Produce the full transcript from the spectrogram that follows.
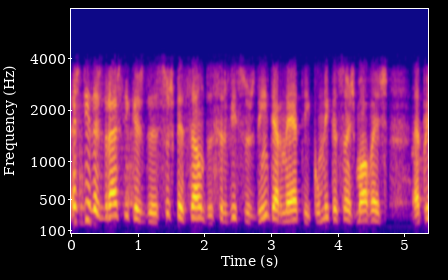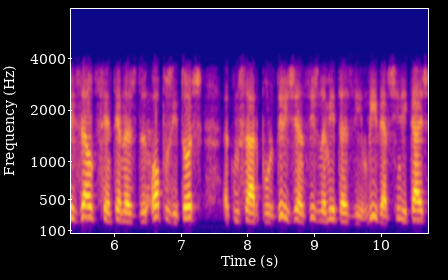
As medidas drásticas de suspensão de serviços de internet e comunicações móveis, a prisão de centenas de opositores, a começar por dirigentes islamitas e líderes sindicais,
